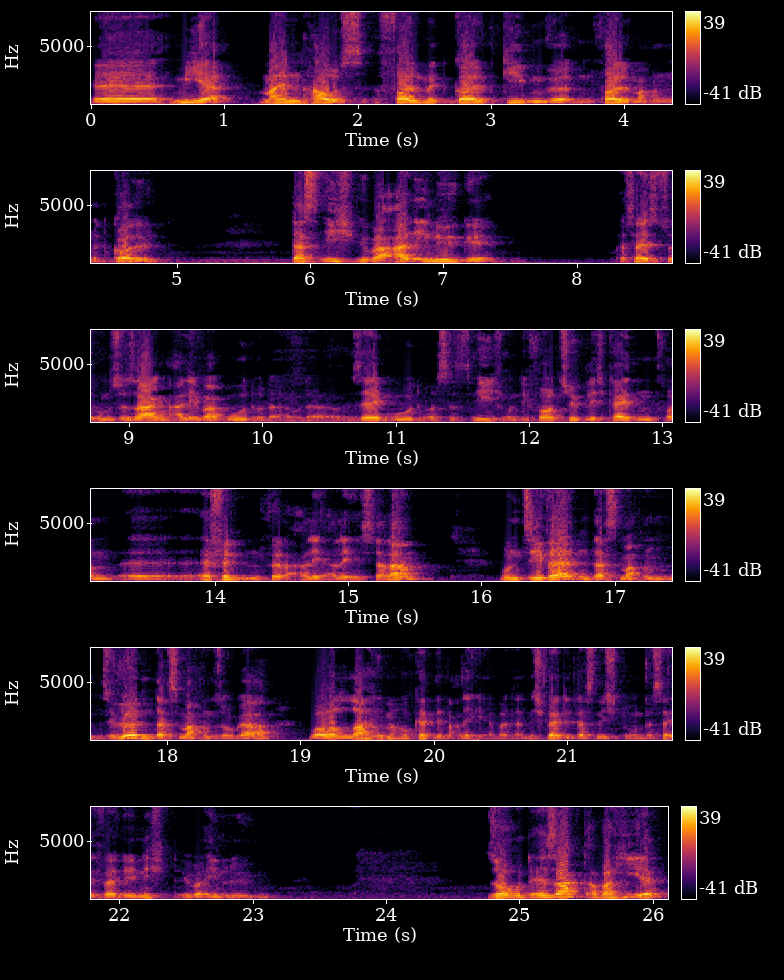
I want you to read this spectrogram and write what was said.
äh, mir mein Haus voll mit Gold geben würden, voll machen mit Gold, dass ich über Ali lüge, das heißt, um zu sagen, Ali war gut oder, oder sehr gut, was ist ich, und die Vorzüglichkeiten von äh, erfinden für Ali salam. Und sie werden das machen, sie würden das machen sogar, wallahi ma alayhi abadan. Ich werde das nicht tun. Das heißt, ich werde nicht über ihn lügen. So, und er sagt aber hier,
